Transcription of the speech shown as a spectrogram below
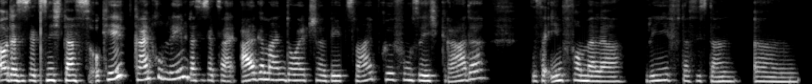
Oh, das ist jetzt nicht das. Okay, kein Problem. Das ist jetzt eine allgemeindeutsche B2-Prüfung, sehe ich gerade. Das ist der informelle Brief. Das ist dann ähm,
